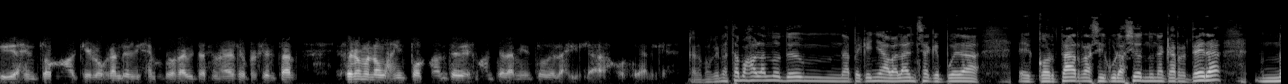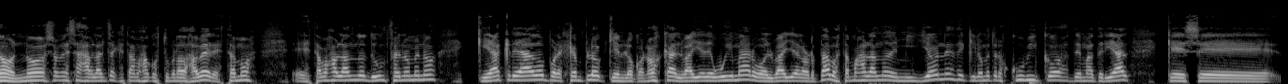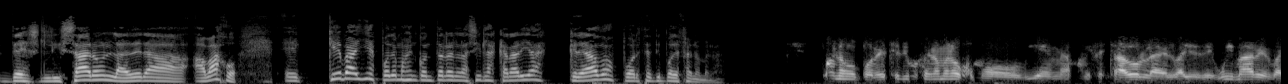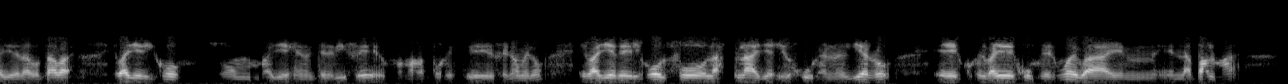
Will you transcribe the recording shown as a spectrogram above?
ideas en torno a que los grandes deslizamientos gravitacionales representan el fenómeno más importante de desmantelamiento de las islas oceánicas. Claro, porque no estamos hablando de una pequeña avalancha que pueda eh, cortar la circulación de una carretera. No, no son esas avalanchas que estamos acostumbrados a ver. Estamos, eh, estamos hablando de un fenómeno que ha creado, por ejemplo, quien lo conozca, el Valle de Weimar o el Valle del Ortavo. Estamos hablando de millones de kilómetros cúbicos de material que se deslizaron ladera abajo. Eh, ¿Qué valles podemos encontrar en las Islas Canarias creados por este tipo de fenómenos? Bueno, por este tipo de fenómenos, como bien has manifestado, la, el valle de Guimar, el valle de la Dotava, el valle de Icó, son valles en el Tenerife formados por este fenómeno, el valle del Golfo, las playas y el Jura en el Hierro, eh, el valle de Cumbre Nueva en, en La Palma,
